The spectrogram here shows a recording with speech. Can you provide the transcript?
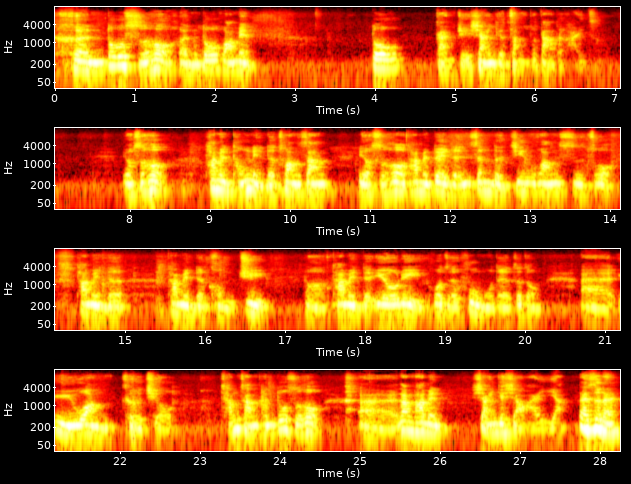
很多时候、很多方面都感觉像一个长不大的孩子，有时候他们童年的创伤。有时候他们对人生的惊慌失措，他们的他们的恐惧，啊，他们的忧虑，或者父母的这种呃欲望渴求，常常很多时候呃让他们像一个小孩一样。但是呢，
